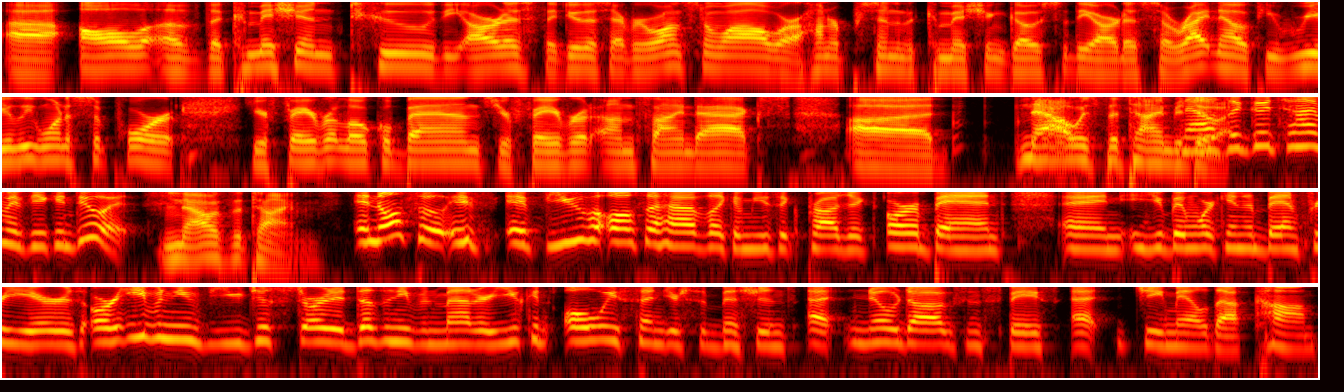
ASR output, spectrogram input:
uh, all of the commission to the artist. They do this every once in a while where 100% of the commission goes to the artist. So right now, if you really want to support your favorite local bands, your favorite unsigned acts, uh, now is the time to Now's do it. Now's a good time if you can do it. now is the time. And also, if if you also have like a music project or a band, and you've been working in a band for years, or even if you just started, it doesn't even matter. You can always send your submissions at no dogs in space at gmail.com.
